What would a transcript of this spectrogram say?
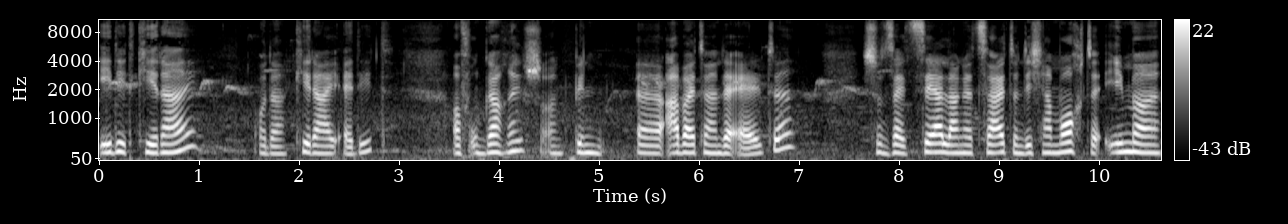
Edith Kirai oder Kirai Edith auf Ungarisch und bin äh, Arbeiter an der Elte schon seit sehr langer Zeit. Und ich mochte immer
